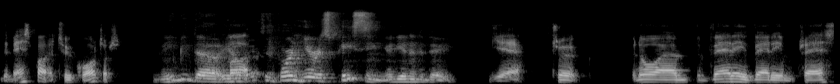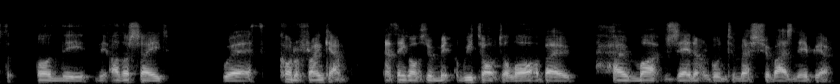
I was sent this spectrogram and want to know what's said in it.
the best part of two quarters. Maybe the you know But- what's important here is pacing at the end of the day. Yeah, true. You know, I'm very, very impressed on the the other side with Conner Frankamp. I think obviously we, we talked a lot about how much Zenit are going to miss Shabazz Napier.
